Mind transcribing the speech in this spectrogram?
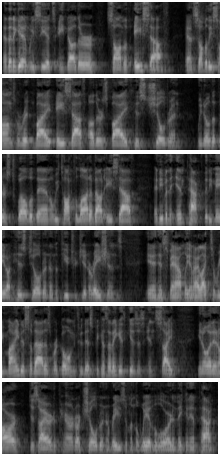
and then again, we see it's another psalm of Asaph. And some of these songs were written by Asaph, others by his children. We know that there's 12 of them. And we talked a lot about Asaph and even the impact that he made on his children and the future generations in his family. And I like to remind us of that as we're going through this because I think it gives us insight, you know, in our desire to parent our children and raise them in the way of the Lord and make an impact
